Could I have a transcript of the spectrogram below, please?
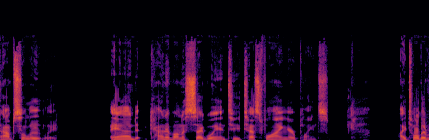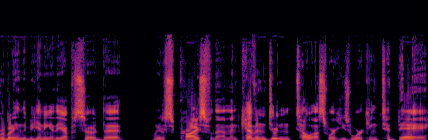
Absolutely. And kind of on a segue into test flying airplanes. I told everybody in the beginning of the episode that we had a surprise for them. And Kevin didn't tell us where he's working today.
